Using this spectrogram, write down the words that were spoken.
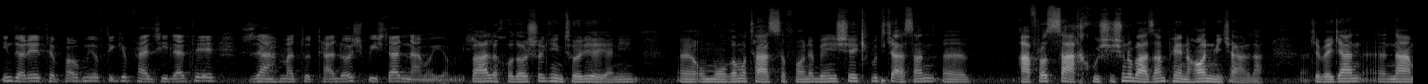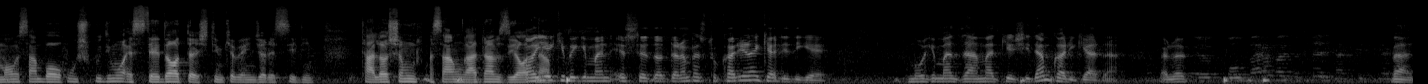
این داره اتفاق میفته که فضیلت زحمت و تلاش بیشتر نمایان میشه. بله خدا که اینطوریه. یعنی اون موقع متاسفانه به این شکل بود که اصلا افراد سخت کوشیشون رو بعضا پنهان می‌کردن که بگن نه ما مثلا باهوش بودیم و استعداد داشتیم که به اینجا رسیدیم. تلاشمون مثلا اونقدر هم زیاد نبود. یکی بگی من استعداد دارم پس تو کاری نکردی دیگه. موقعی من زحمت کشیدم کاری کردم. بله بله.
